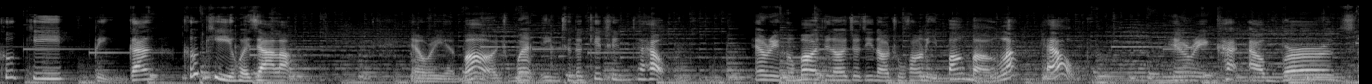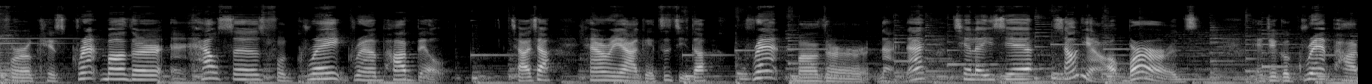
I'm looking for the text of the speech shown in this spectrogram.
cookie 饼干 cookie 回家了。Henry and Mudge went into the kitchen to help. Henry 和 Mudge 呢就进到厨房里帮忙了，help。Henry cut out birds for his grandmother and houses for great grandpa Bill. 瞧瞧 ，Henry 啊给自己的 grandmother 奶奶切了一些小鸟 birds，给这个 grandpa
